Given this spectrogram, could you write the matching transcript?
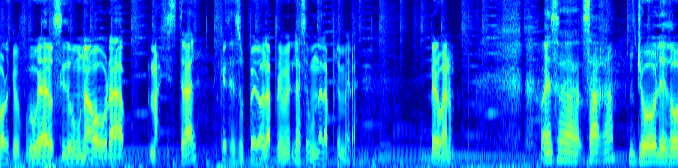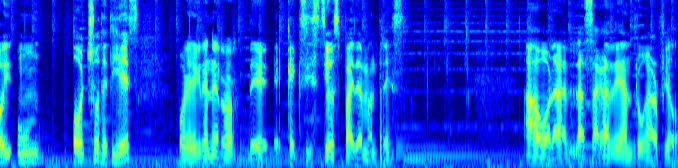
porque hubiera sido una obra magistral que se superó la, segunda a la primera. Pero bueno, esa saga yo le doy un 8 de 10 por el gran error de que existió Spider-Man 3. Ahora, la saga de Andrew Garfield.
